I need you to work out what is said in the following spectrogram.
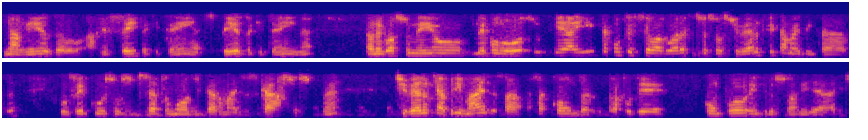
na mesa a receita que tem, a despesa que tem, né? é um negócio meio nebuloso. E aí o que aconteceu agora é que as pessoas tiveram que ficar mais em casa, os recursos, de certo modo, ficaram mais escassos, né? Tiveram que abrir mais essa, essa conta para poder compor entre os familiares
